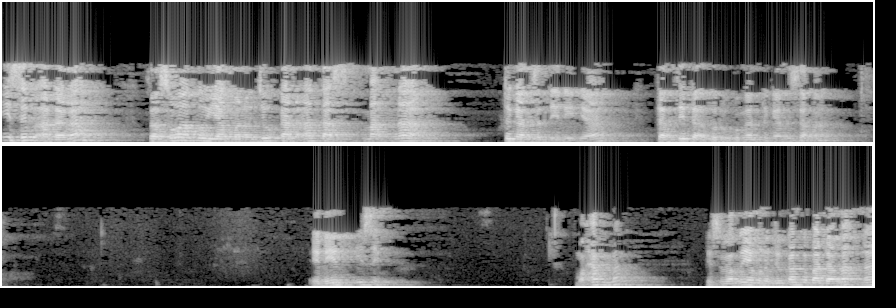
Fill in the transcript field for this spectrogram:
isim adalah sesuatu yang menunjukkan atas makna dengan sendirinya dan tidak berhubungan dengan zaman. Ini isim. Muhammad sesuatu yang menunjukkan kepada makna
